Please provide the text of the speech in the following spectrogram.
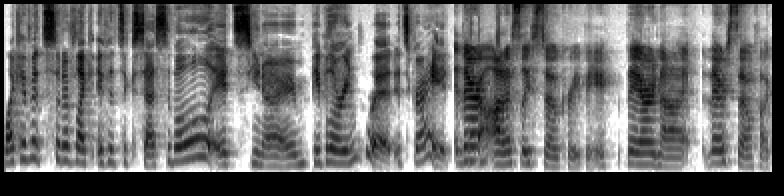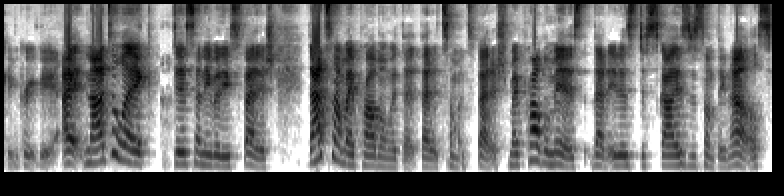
Like if it's sort of like if it's accessible, it's you know people are into it. It's great. They're honestly so creepy. They are not. They're so fucking creepy. I not to like diss anybody's fetish. That's not my problem with it. That it's someone's fetish. My problem is that it is disguised as something else,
